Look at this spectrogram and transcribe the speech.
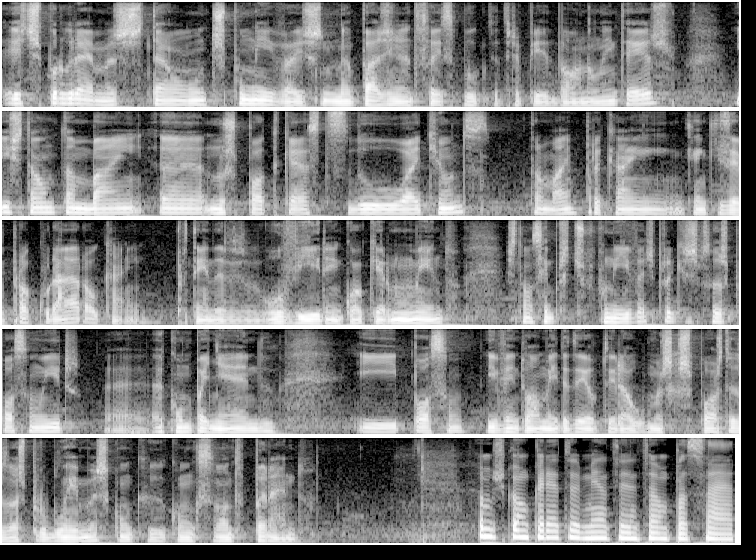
estes programas estão disponíveis na página de Facebook da Terapia de Bom Alentejo e estão também uh, nos podcasts do iTunes, também para quem, quem quiser procurar ou quem pretenda ouvir em qualquer momento, estão sempre disponíveis para que as pessoas possam ir uh, acompanhando e possam eventualmente até obter algumas respostas aos problemas com que, com que se vão deparando. Vamos concretamente então passar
